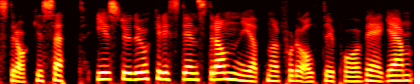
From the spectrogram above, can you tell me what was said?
strake sett. I studio Kristin Strand, nyhetene får du alltid på VG.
